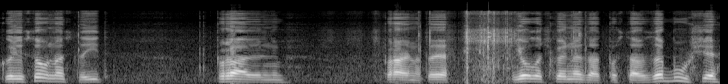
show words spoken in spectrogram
колесо у нас стоїть правильним. Правильно, то я елочкою назад поставив. Забув ще,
